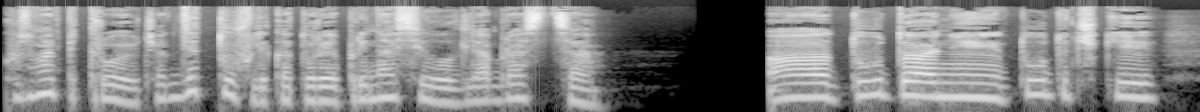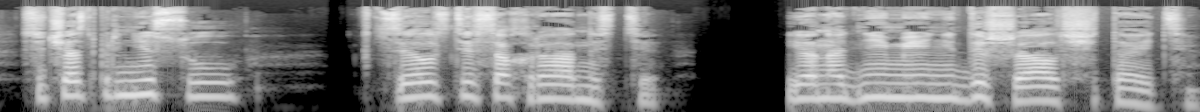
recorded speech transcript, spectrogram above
Кузьма Петрович, а где туфли, которые я приносила для образца? А тут они, туточки, сейчас принесу. В целости и сохранности. Я над ними и не дышал, считайте.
